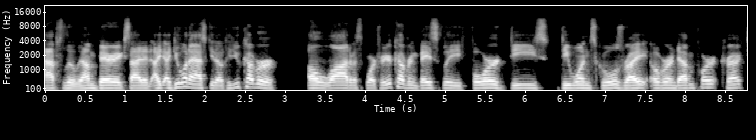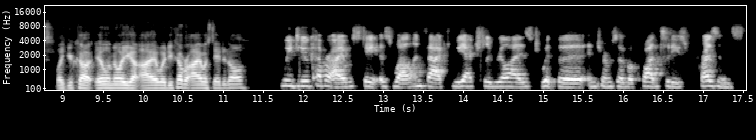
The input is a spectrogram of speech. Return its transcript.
Absolutely. I'm very excited. I, I do want to ask you though, because you cover a lot of sports where you're covering basically four D D1 schools, right? Over in Davenport, correct? Like you got Illinois, you got Iowa. Do you cover Iowa State at all? We do cover Iowa State as well. In fact, we actually realized with the in terms of a Quad Cities presence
